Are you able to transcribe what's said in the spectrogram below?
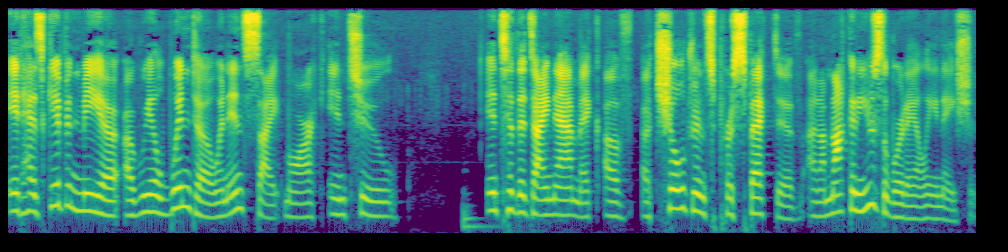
it has given me a, a real window and insight, Marc, into into the dynamic of a children's perspective. And I'm not going to use the word alienation.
